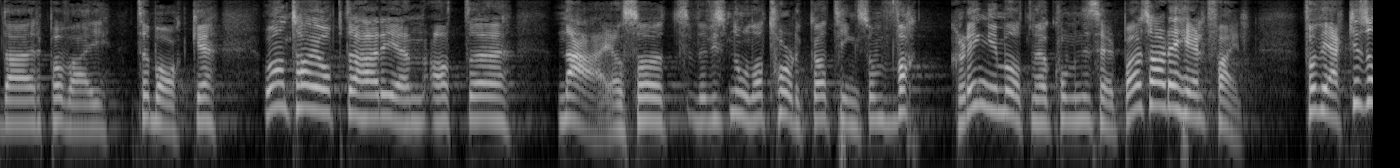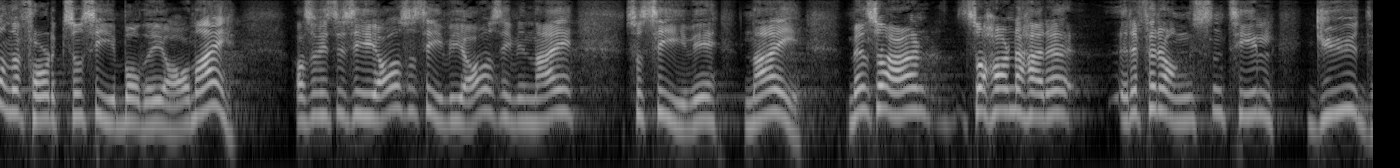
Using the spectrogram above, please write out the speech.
der på vei tilbake. Og han tar jo opp det her igjen at eh, nei, altså, hvis noen har tolka ting som vakling i måten vi har kommunisert på her, så er det helt feil. For vi er ikke sånne folk som sier både ja og nei. Altså Hvis du sier ja, så sier vi ja. Og sier vi nei, så sier vi nei. Men så, er, så har herre referansen til Gud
